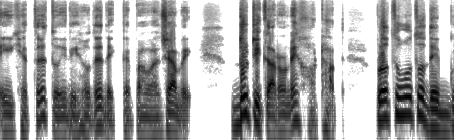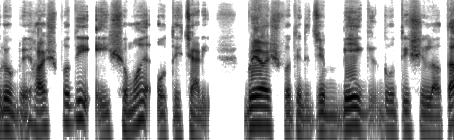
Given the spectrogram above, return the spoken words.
এই ক্ষেত্রে তৈরি হতে দেখতে পাওয়া যাবে। দুটি কারণে হঠাৎ প্রথমত দেবগুরু বৃহস্পতি এই সময় অতিচারী। বৃহস্পতির যে বেগ গতিশীলতা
